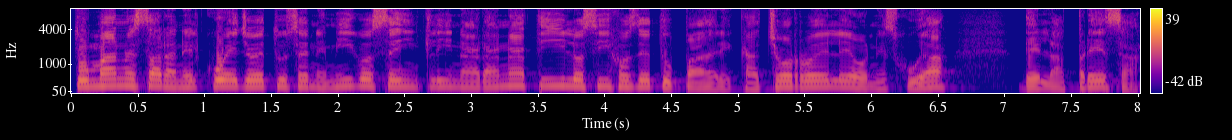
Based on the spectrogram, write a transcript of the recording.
tu mano estará en el cuello de tus enemigos, se inclinarán a ti los hijos de tu padre, cachorro de leones, Judá, de la presa,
